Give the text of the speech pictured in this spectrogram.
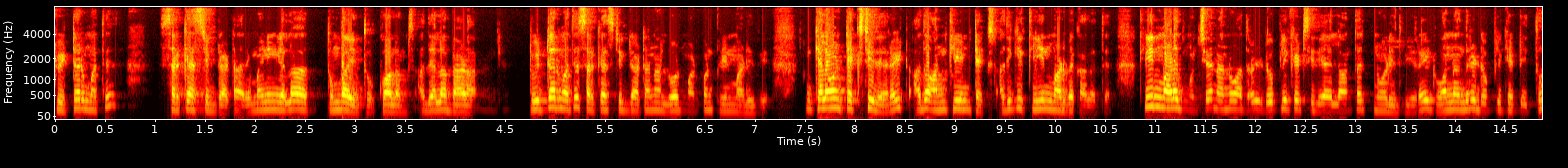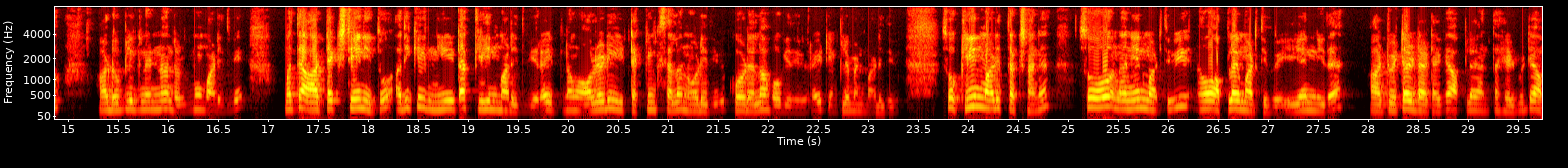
ಟ್ವಿಟರ್ ಮತ್ತೆ ಸರ್ಕ್ಯಾಸ್ಟಿಕ್ ಡಾಟಾ ರಿಮೈನಿಂಗ್ ಎಲ್ಲ ತುಂಬಾ ಇತ್ತು ಕಾಲಮ್ಸ್ ಅದೆಲ್ಲ ಬೇಡ. ಟ್ವಿಟರ್ ಮತ್ತೆ ಸರ್ಕ್ಯಾಸ್ಟಿಕ್ ಡಾಟಾನ ಲೋಡ್ ಮಾಡ್ಕೊಂಡು ಪ್ರಿಂಟ್ ಮಾಡಿದ್ವಿ. ಕೆಲವೊಂದು ಟೆಕ್ಸ್ಟ್ ಇದೆ ರೈಟ್ ಅದು ಅನ್ಕ್ಲೀನ್ ಟೆಕ್ಸ್ಟ್ ಅದಕ್ಕೆ ಕ್ಲೀನ್ ಮಾಡಬೇಕಾಗುತ್ತೆ. ಕ್ಲೀನ್ ಮಾಡೋದ್ ಮುಂಚೆ ನಾನು ಅದರಲ್ಲಿ ಡೂಪ್ಲಿಕೇಟ್ಸ್ ಇದೆಯಾ ಇಲ್ಲ ಅಂತ ನೋಡಿದ್ವಿ ರೈಟ್ ಒನ್ ಅಂದ್ರೆ ಡೂಪ್ಲಿಕೇಟ್ ಇತ್ತು. ಆ ಡೂಪ್ಲಿಕೇಟ್ನ ರಿಮೂವ್ ಮಾಡಿದ್ವಿ. ಮತ್ತೆ ಆ ಟೆಕ್ಸ್ಟ್ ಏನಿತ್ತು, ಅದಕ್ಕೆ ನೀಟಾಗಿ ಕ್ಲೀನ್ ಮಾಡಿದ್ವಿ ರೈಟ್ ನಾವು ಆಲ್ರೆಡಿ ಈ ಟೆಕ್ನಿಕ್ಸ್ ಎಲ್ಲ ನೋಡಿದೀವಿ ಕೋಡ್ ಎಲ್ಲ ಹೋಗಿದೀವಿ ರೈಟ್ ಇಂಪ್ಲಿಮೆಂಟ್ ಮಾಡಿದೀವಿ. ಸೊ ಕ್ಲೀನ್ ಮಾಡಿದ ತಕ್ಷಣ ಸೊ ನಾನು ಏನ್ ಮಾಡ್ತೀವಿ? ನಾವು ಅಪ್ಲೈ ಮಾಡ್ತೀವಿ. ಏನಿದೆ? ಆ ಟ್ವಿಟರ್ ಡಾಟಾಗೆ ಅಪ್ಲೈ ಅಂತ ಹೇಳ್ಬಿಟ್ಟು ಆ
